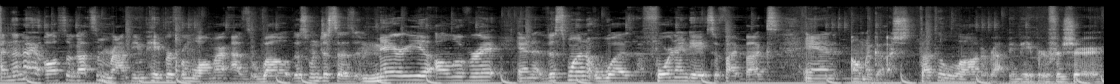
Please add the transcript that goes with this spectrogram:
And then I also got some wrapping paper from Walmart as well well. This one just says Merry all over it. And this one was $4.98, so five bucks. And oh my gosh, that's a lot of wrapping paper for sure.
